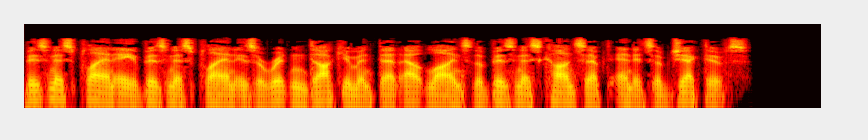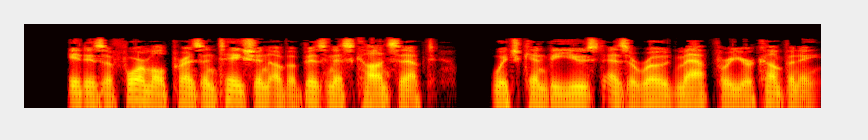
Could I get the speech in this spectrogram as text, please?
Business Plan A business plan is a written document that outlines the business concept and its objectives. It is a formal presentation of a business concept, which can be used as a roadmap for your company.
